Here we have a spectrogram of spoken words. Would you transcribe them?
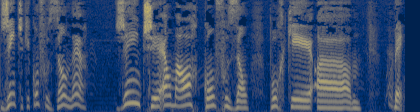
Gente, que confusão, né? Gente, é a maior confusão, porque, uh, bem,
